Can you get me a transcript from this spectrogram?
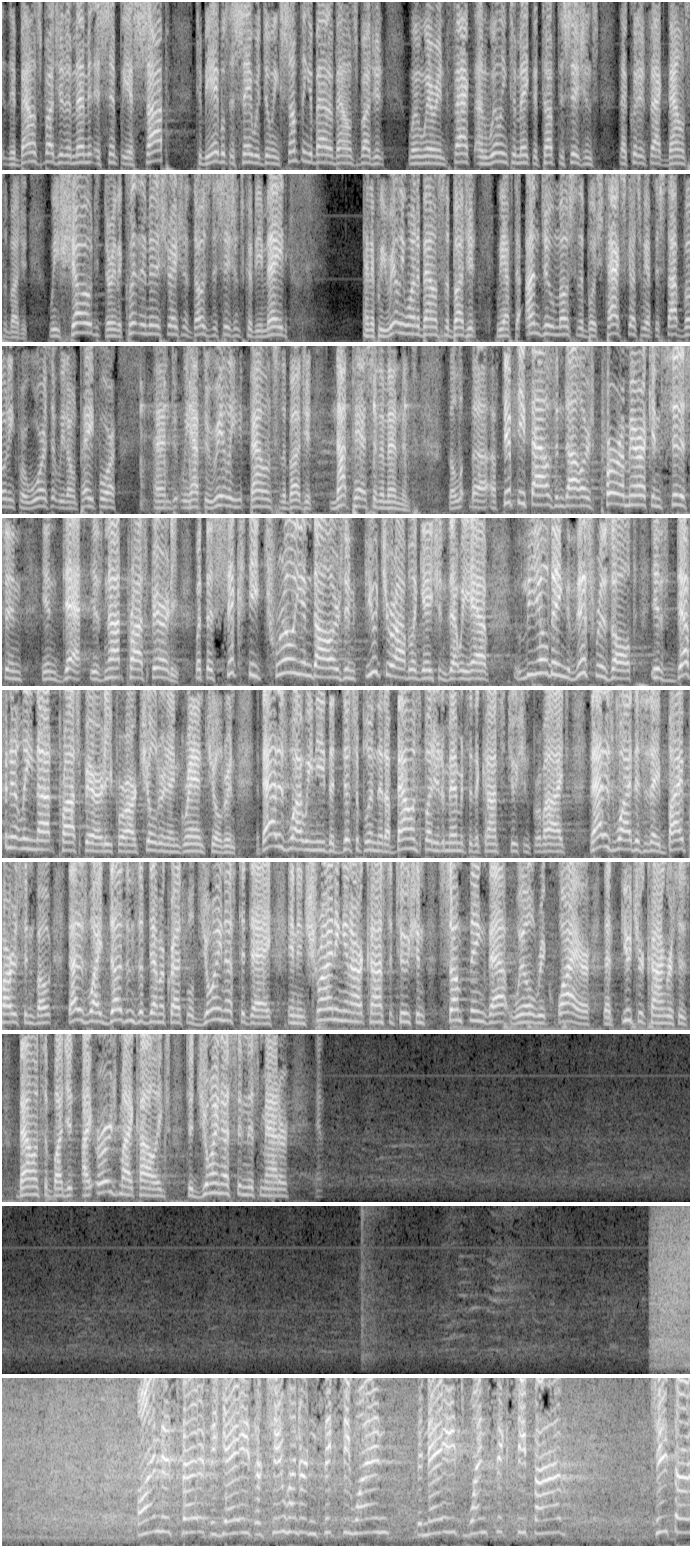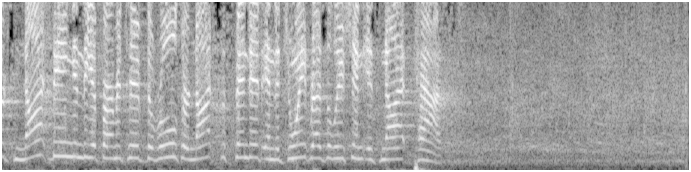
the balanced budget amendment is simply a sop to be able to say we're doing something about a balanced budget when we're in fact unwilling to make the tough decisions that could in fact balance the budget. We showed during the Clinton administration that those decisions could be made. And if we really want to balance the budget, we have to undo most of the Bush tax cuts. We have to stop voting for wars that we don't pay for. And we have to really balance the budget, not pass an amendment. The, the uh, $50,000 per American citizen in debt is not prosperity. But the $60 trillion in future obligations that we have yielding this result is definitely not prosperity for our children and grandchildren. That is why we need the discipline that a balanced budget amendment to the Constitution provides. That is why this is a bipartisan vote. That is why dozens of Democrats will join us today in enshrining in our Constitution something that will require that future Congresses balance a budget. I urge my colleagues to join us in this matter. On this vote, the yeas are 261, the nays 165. Two thirds not being in the affirmative, the rules are not suspended, and the joint resolution is not passed.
